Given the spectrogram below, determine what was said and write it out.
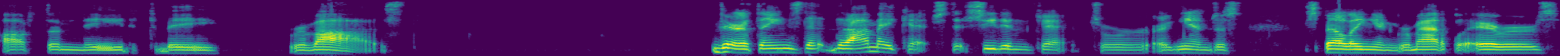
often need to be revised. There are things that, that I may catch that she didn't catch, or again, just spelling and grammatical errors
